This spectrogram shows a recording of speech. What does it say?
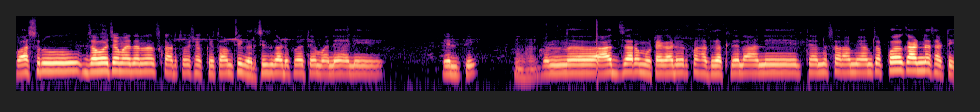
वासरू जवळच्या मैदानात काढतो. शक्यतो आमची घरचीच गाडी पळते मने आणि एल पी पण आज जरा मोठ्या गाडीवर पण हात घातलेला आणि त्यानुसार आम्ही आमचा पळ काढण्यासाठी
